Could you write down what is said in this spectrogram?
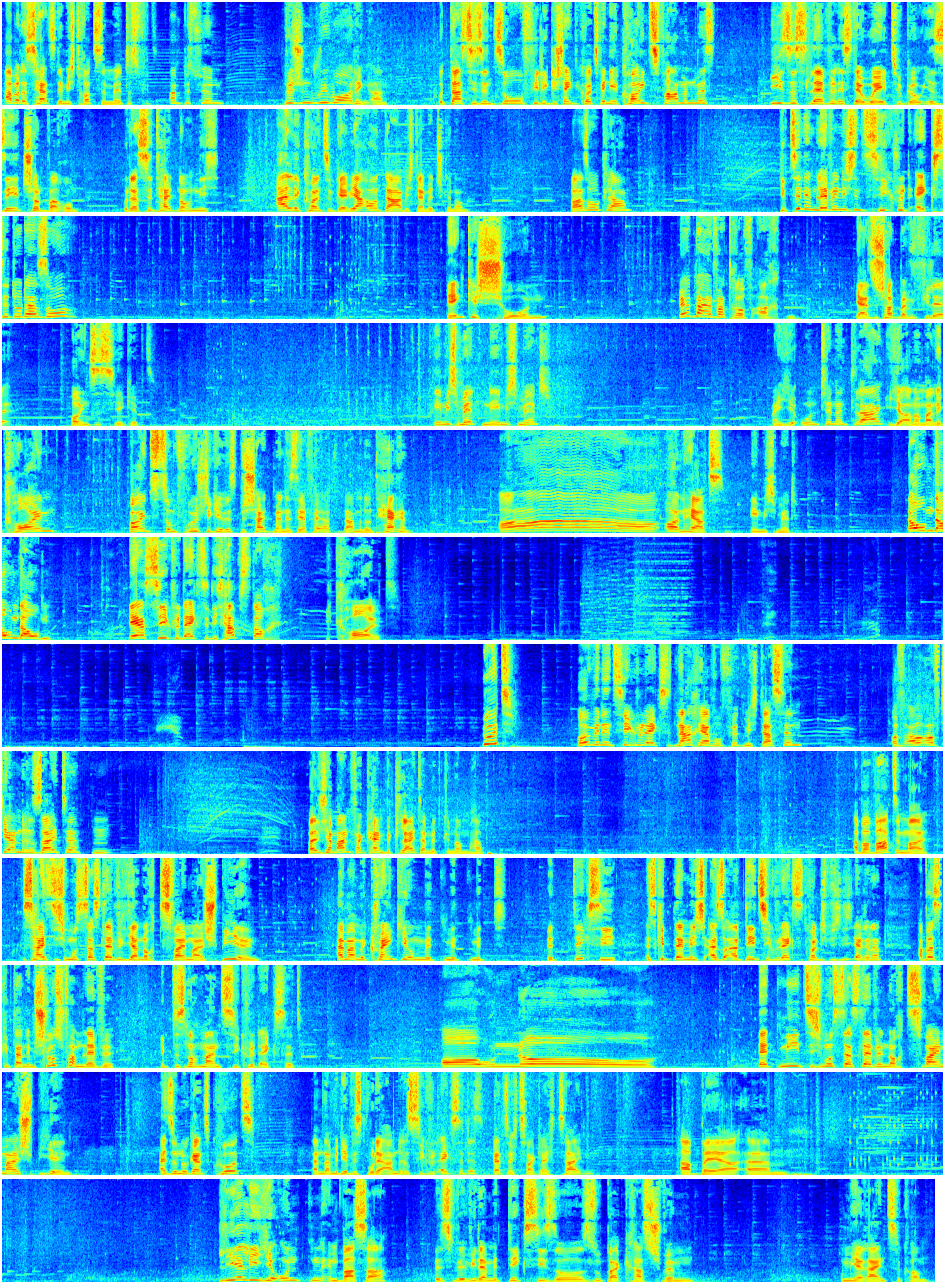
Aber das Herz nehme ich trotzdem mit. Das fühlt sich ein bisschen, bisschen rewarding an. Und das hier sind so viele geschenkte Coins. Wenn ihr Coins farmen müsst, dieses Level ist der Way to go. Ihr seht schon warum. Und das sind halt noch nicht alle Coins im Game. Ja, und da habe ich Damage genommen. War so klar. Gibt es in dem Level nicht einen Secret Exit oder so? Denke schon. Werden wir einfach drauf achten. Ja, also schaut mal, wie viele Coins es hier gibt. Nehme ich mit, nehme ich mit. Mal hier unten entlang. Hier auch nochmal eine Coin. Coins zum Frühstück. Ihr wisst Bescheid, meine sehr verehrten Damen und Herren. Oh, oh ein Herz. Nehme ich mit. Da oben, da oben, da oben. Der Secret Exit. Ich hab's doch gecallt. Gut. Holen wir den Secret Exit nachher. Wo führt mich das hin? Auf, auf die andere Seite? Hm. Weil ich am Anfang keinen Begleiter mitgenommen habe. Aber warte mal. Das heißt, ich muss das Level ja noch zweimal spielen. Einmal mit Cranky und mit, mit, mit, mit Dixie. Es gibt nämlich, also an den Secret Exit konnte ich mich nicht erinnern, aber es gibt an dem Schluss vom Level, gibt es nochmal einen Secret Exit. Oh no. That means, ich muss das Level noch zweimal spielen. Also nur ganz kurz, ähm, damit ihr wisst, wo der andere Secret Exit ist. Ich werde es euch zwar gleich zeigen, aber ähm... Clearly hier unten im Wasser, bis wir wieder mit Dixie so super krass schwimmen, um hier reinzukommen.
